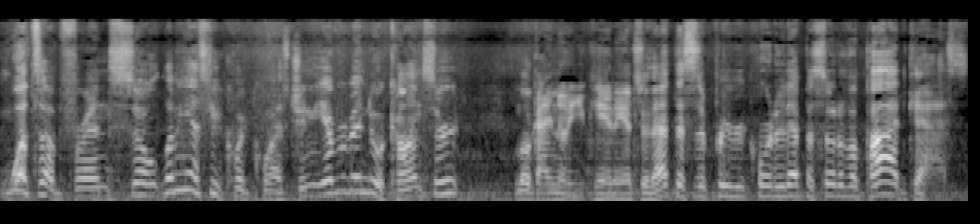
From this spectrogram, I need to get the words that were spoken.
What's up, friends? So, let me ask you a quick question. You ever been to a concert? Look, I know you can't answer that. This is a pre recorded episode of a podcast,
